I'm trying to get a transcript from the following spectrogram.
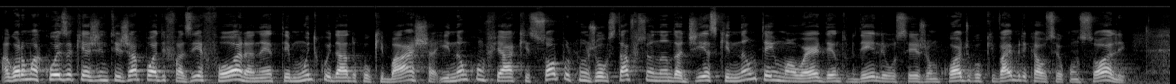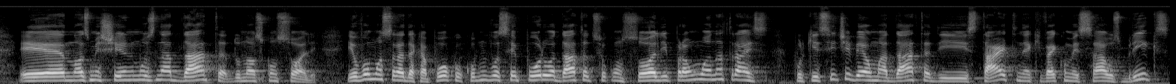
agora, uma coisa que a gente já pode fazer fora, né, ter muito cuidado com o que baixa e não confiar que só porque um jogo está funcionando há dias que não tem um malware dentro dele, ou seja, um código que vai brincar o seu console, é nós mexermos na data do nosso console. Eu vou mostrar daqui a pouco como você pôr a data do seu console para um ano atrás, Porque se tiver uma data de start, né, que vai começar os BRICS,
